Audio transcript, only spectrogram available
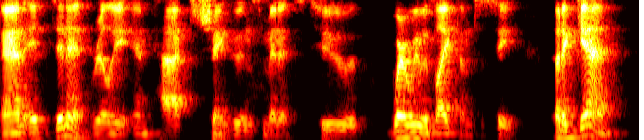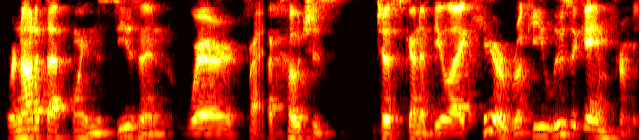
and it didn't really impact Shangun's minutes to where we would like them to see. But again, we're not at that point in the season where Right. a coach is just going to be like, "Here, rookie, lose a game for me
